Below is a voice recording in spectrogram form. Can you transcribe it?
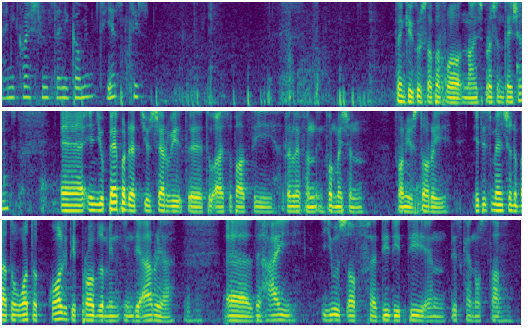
Any questions, any comments? Yes, please. Thank you, Christopher, for nice presentations. Uh, in your paper that you shared with uh, to us about the relevant information from your story, it is mentioned about the water quality problem in, in the area, mm -hmm. uh, the high use of uh, DDT and this kind of stuff. Mm -hmm.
